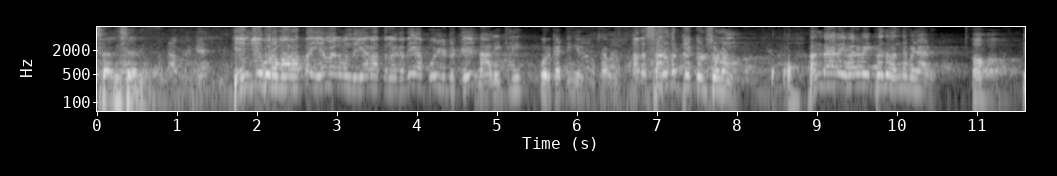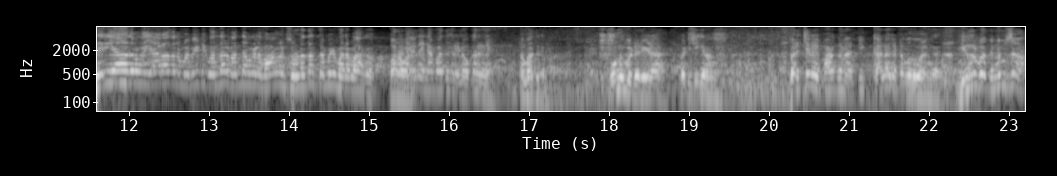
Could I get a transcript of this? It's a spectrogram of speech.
சரி சரி. எங்கே போற மாறாத்தா என் மேல வந்து ஏறாத்தன கதையா போய்கிட்டு இருக்கு. நாலு இட்லி ஒரு கட்டிங் இருக்கு. அத சர்வற்றுக்குள் சொல்லணும். வந்தாரை வரவேற்பது வந்த மிழாடு ஓஹோ. தெரியாதவங்க யாராவது நம்ம வீட்டுக்கு வந்தால் வந்தவங்களை வாங்கன்னு சொல்றதுதான் தமிழ் மரபாகும். பரவாயில்ல. நான் பாத்துக்கிறேன் உட்காருங்க நான் பாத்துக்கிறேன். ஒண்ணு போயிட்டு வரீடா படிச்சுக்கிறாங்க. பிரச்சனை பார்க்கணும் அட்டி களை கட்ட போதுவாங்க இருபது நிமிஷம்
